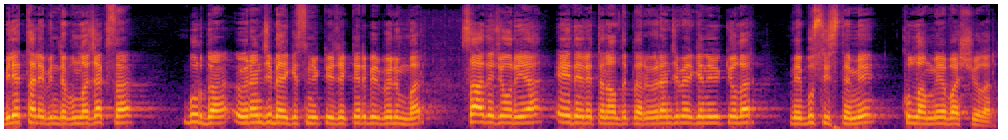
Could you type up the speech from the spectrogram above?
bilet talebinde bulunacaksa burada öğrenci belgesini yükleyecekleri bir bölüm var. Sadece oraya E-Devlet'ten aldıkları öğrenci belgeni yüklüyorlar ve bu sistemi kullanmaya başlıyorlar.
